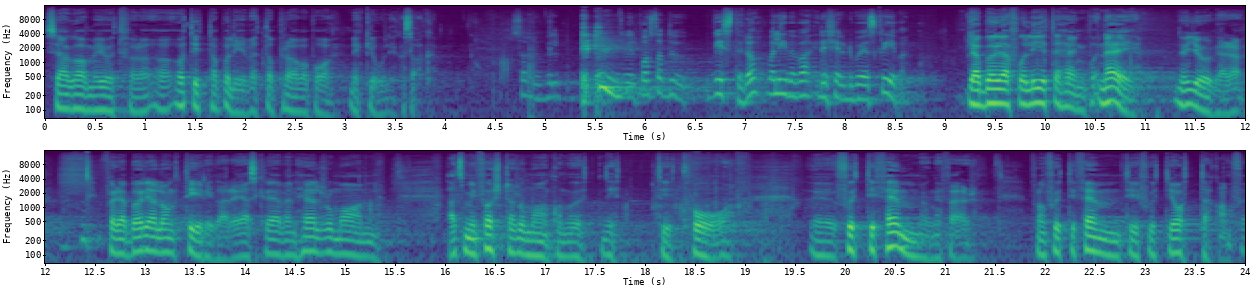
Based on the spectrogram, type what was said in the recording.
Så jag gav mig ut för att, att titta på livet och pröva på mycket olika saker. Så du vill, vill påstå att du visste då vad livet var i det skede du började skriva? Jag började få lite häng på, nej, nu ljuger jag. För jag började långt tidigare. Jag skrev en hel roman, alltså min första roman kom ut 92, 75 eh, ungefär. Från 75 till 78 kanske,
